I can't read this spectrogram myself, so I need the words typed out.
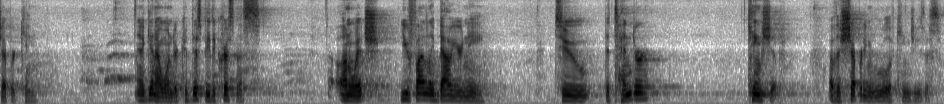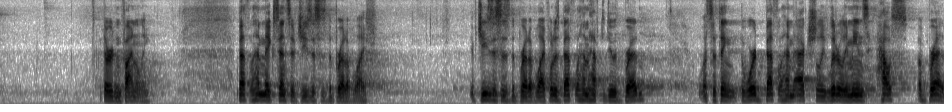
shepherd king. And again, I wonder could this be the Christmas on which you finally bow your knee to the tender kingship of the shepherding rule of King Jesus? Third and finally, Bethlehem makes sense if Jesus is the bread of life. If Jesus is the bread of life, what does Bethlehem have to do with bread? That's the thing. The word Bethlehem actually literally means house of bread.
